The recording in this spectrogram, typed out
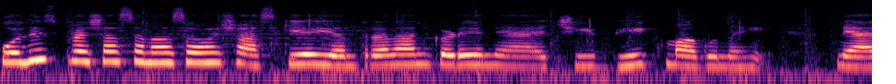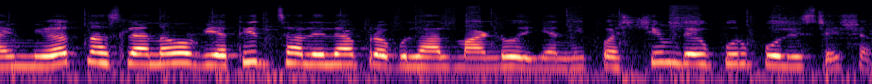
पोलीस प्रशासनासह शासकीय यंत्रणांकडे न्यायाची भीक मागूनही न्याय मिळत नसल्यानं व्यथित झालेल्या प्रभुलाल मांडोळे यांनी पश्चिम देवपूर पोलीस स्टेशन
